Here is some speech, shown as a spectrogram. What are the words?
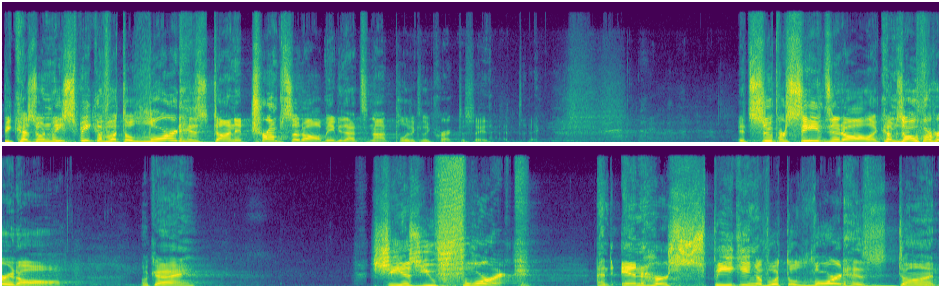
Because when we speak of what the Lord has done, it trumps it all. Maybe that's not politically correct to say that. It supersedes it all, it comes over it all. Okay? She is euphoric. And in her speaking of what the Lord has done,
